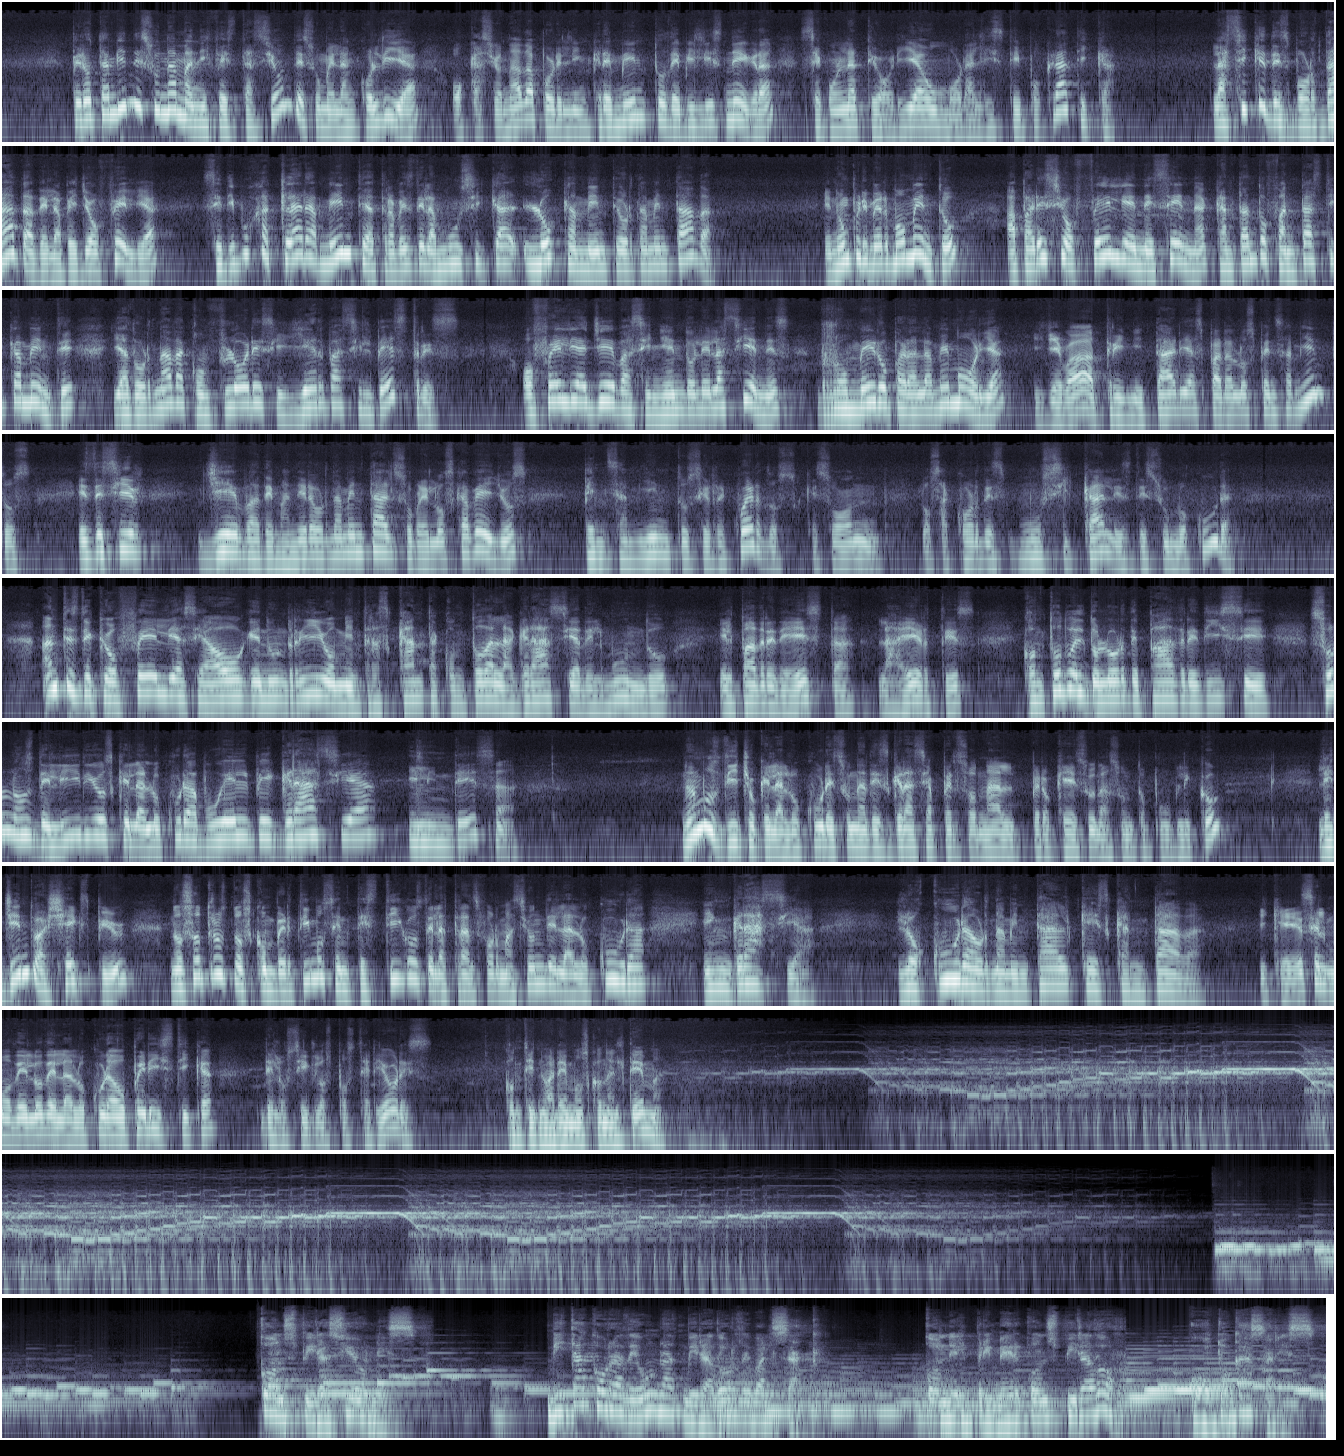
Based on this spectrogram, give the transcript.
Pero también es una manifestación de su melancolía, ocasionada por el incremento de bilis negra, según la teoría humoralista hipocrática. La psique desbordada de la bella Ofelia se dibuja claramente a través de la música locamente ornamentada. En un primer momento, aparece Ofelia en escena cantando fantásticamente y adornada con flores y hierbas silvestres. Ofelia lleva ciñéndole las sienes romero para la memoria y lleva trinitarias para los pensamientos, es decir, lleva de manera ornamental sobre los cabellos pensamientos y recuerdos, que son los acordes musicales de su locura. Antes de que Ofelia se ahogue en un río mientras canta con toda la gracia del mundo, el padre de esta, Laertes, con todo el dolor de padre, dice, son los delirios que la locura vuelve gracia y lindeza. ¿No hemos dicho que la locura es una desgracia personal, pero que es un asunto público? Leyendo a Shakespeare, nosotros nos convertimos en testigos de la transformación de la locura en gracia, locura ornamental que es cantada y que es el modelo de la locura operística de los siglos posteriores. Continuaremos con el tema. Conspiraciones. Bitácora de un admirador de Balzac. Con el primer conspirador, Otto Cázares.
